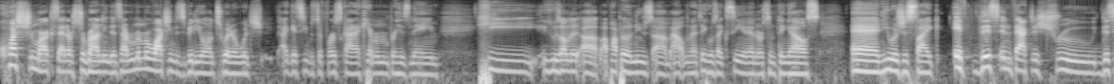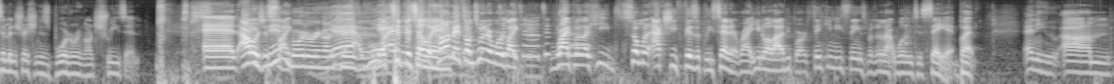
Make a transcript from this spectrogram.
question marks that are surrounding this. I remember watching this video on Twitter, which I guess he was the first guy. I can't remember his name. He he was on the, uh, a popular news um, outlet. I think it was like CNN or something else. And he was just like, if this in fact is true, this administration is bordering on treason. And I was just like, bordering on yeah, treason. well, They and so the comments on Twitter were like, right, but like he, someone actually physically said it, right? You know, a lot of people are thinking these things, but they're not willing to say it. But anywho, um,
